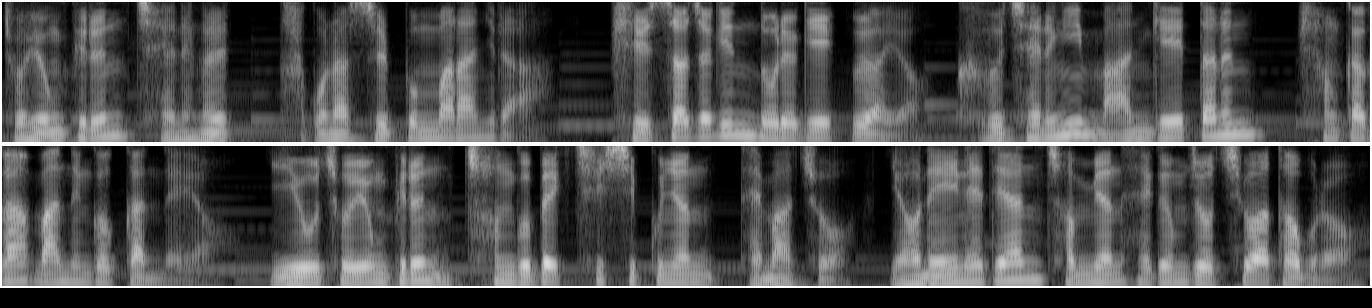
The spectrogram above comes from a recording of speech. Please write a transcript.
조용필은 재능을 타고났을 뿐만 아니라 필사적인 노력에 의하여 그 재능이 만개했다는 평가가 맞는 것 같네요. 이후 조용필은 1979년 대마초 연예인에 대한 전면 해금 조치와 더불어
